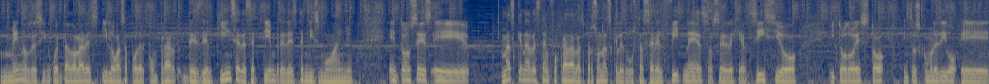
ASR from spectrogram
menos de 50 dólares y lo vas a poder comprar desde el 15 de septiembre de este mismo año. Entonces, eh, más que nada está enfocada a las personas que les gusta hacer el fitness, hacer ejercicio y todo esto. Entonces, como les digo, eh,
